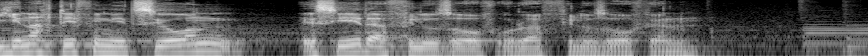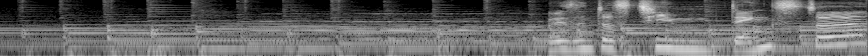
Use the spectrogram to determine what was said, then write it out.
Je nach Definition ist jeder Philosoph oder Philosophin. Wir sind das Team Denkste.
